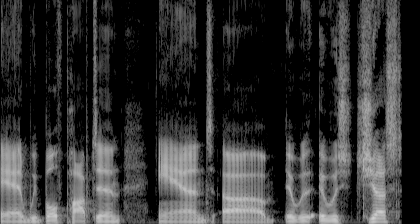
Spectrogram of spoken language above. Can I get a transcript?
and we both popped in, and uh, it was it was just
